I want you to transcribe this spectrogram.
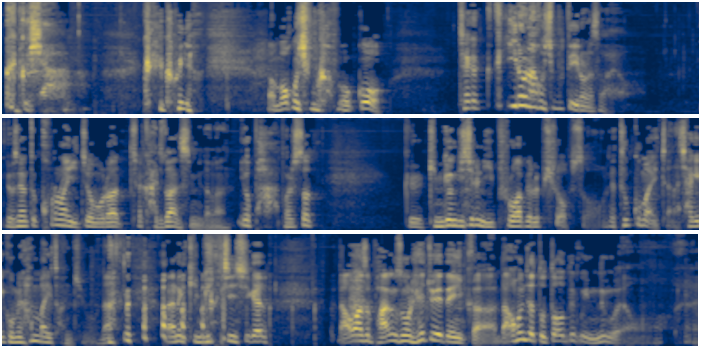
그 끝이야. 그리고 그냥 아, 먹고 싶은 거 먹고 제가 일어나고 싶을 때 일어나서 와요. 요새는 또 코로나 2.5라 제가 가지도 않습니다만 이거 봐 벌써 그 김경진 씨는 이 프로가 별로 필요 없어. 그냥 듣고만 있잖아. 자기 고민 한 마디 던지고. 나, 나는 김경진 씨가 나와서 방송을 해줘야 되니까 나 혼자 또 떠들고 있는 거예요. 예.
